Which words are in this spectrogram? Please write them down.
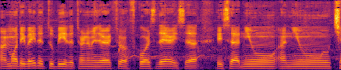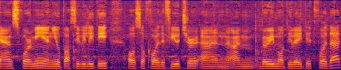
I'm motivated to be the tournament director. Of course, there is a is a new a new chance for me, a new possibility also for the future, and I'm very motivated for that.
